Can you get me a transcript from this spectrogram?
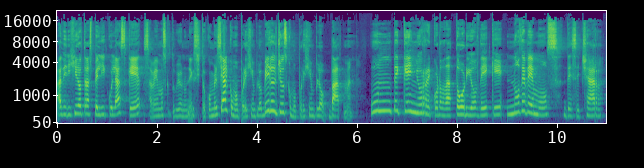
a dirigir otras películas que sabemos que tuvieron un éxito comercial, como por ejemplo Beetlejuice, como por ejemplo Batman. Un pequeño recordatorio de que no debemos desechar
